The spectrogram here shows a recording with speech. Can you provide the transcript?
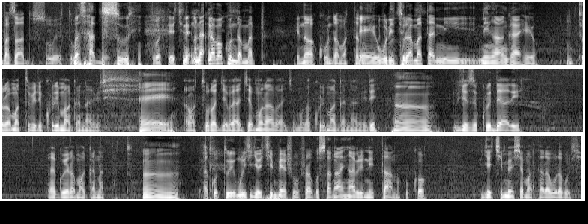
bazadusure bazadusure. tubatekere n'abakunda amata. N'abakunda amata buri turi amata ni ni nkangahe yo? Turama tubiri kuri magana abiri. Abaturage bayagemura bayagemura kuri magana abiri. Mm, ugeze kuri dayari bayaguhera magana atatu. Mm. Ariko turi muri iki gihe cy'impeshyi ushobora gusanga ari nk'abiri n'itanu kuko igihe cy'impeshyi amata arabura burya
